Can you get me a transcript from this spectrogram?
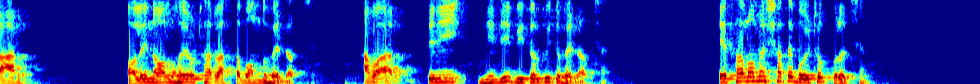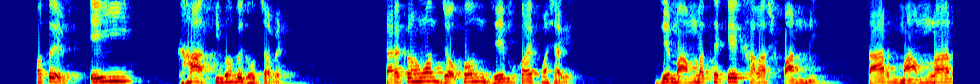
তার অল ইন অল হয়ে ওঠার রাস্তা বন্ধ হয়ে যাচ্ছে। আবার তিনি নিজেই বিতর্কিত হয়ে যাচ্ছেন। এস আলমের সাথে বৈঠক করেছেন। অতএব এই ঘা কীভাবে ঘোচাবেন? তারেক রহমান যখন যে কয়েক মাস আগে যে মামলা থেকে খালাস পাননি, তার মামলার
